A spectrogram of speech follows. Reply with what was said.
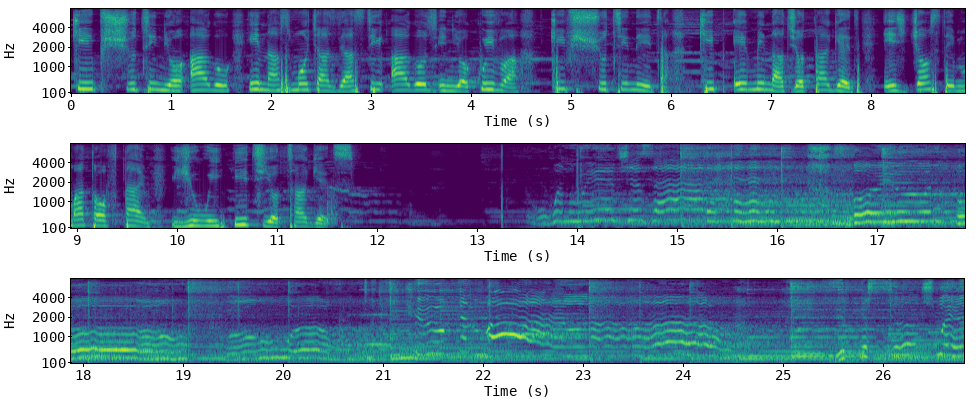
keep shooting your arrow in as much as there are still arrows in your quiver. Keep shooting it. Keep aiming at your target. It's just a matter of time you will hit your targets when riches out of hand for you to hold. Oh, oh. You can find love if you search within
